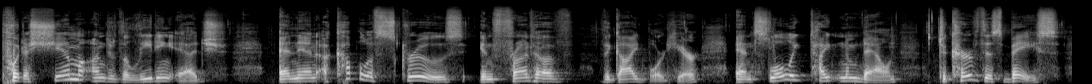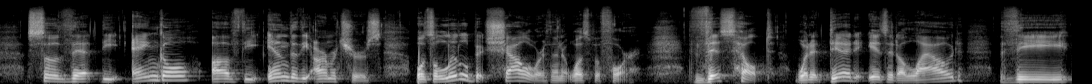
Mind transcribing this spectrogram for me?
put a shim under the leading edge, and then a couple of screws in front of the guide board here, and slowly tighten them down to curve this base so that the angle of the end of the armatures was a little bit shallower than it was before. This helped. What it did is it allowed the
